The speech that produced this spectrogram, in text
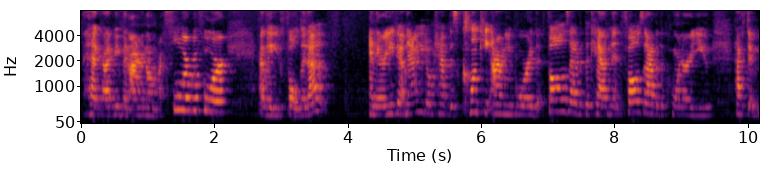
Heck, I've even ironed on my floor before. And then you fold it up and there you go. Now you don't have this clunky ironing board that falls out of the cabinet, falls out of the corner. You have to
